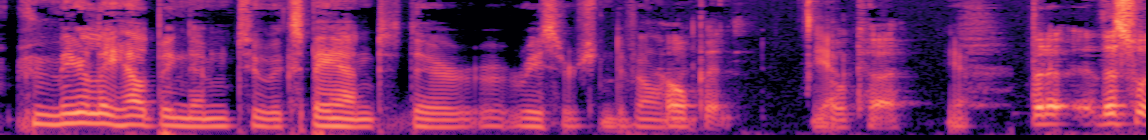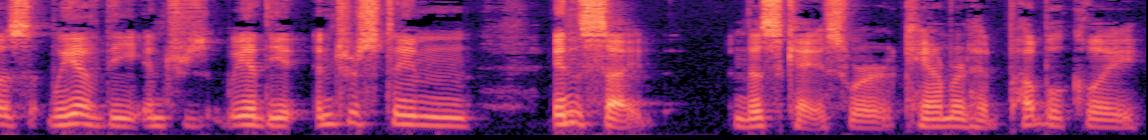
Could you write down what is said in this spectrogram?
merely helping them to expand their research and development helping. Yeah. Okay. Yeah. But uh, this was we have the interest we had the interesting insight in this case where Cameron had publicly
